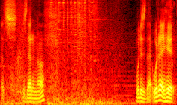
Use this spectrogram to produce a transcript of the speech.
That's is that enough? What is that? What did I hit?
